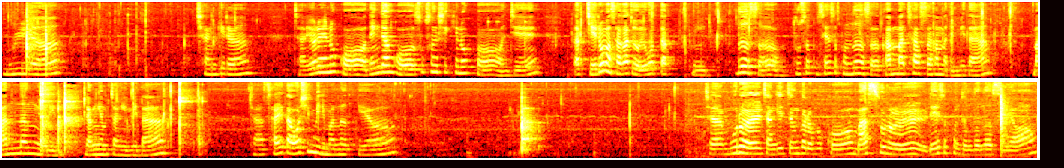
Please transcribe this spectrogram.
물엿 참기름. 자 요래 해놓고 냉장고 숙성시켜 놓고 이제 딱 재료만 사가지고 요거 딱 음, 넣어서 두 스푼 세 스푼 넣어서 간 맞춰서 하면 됩니다. 만능 요리 양념장입니다. 자 사이다 50ml만 넣을게요. 자 물을 잠길 정도로 붓고 맛술을 4스푼 정도 넣었어요.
